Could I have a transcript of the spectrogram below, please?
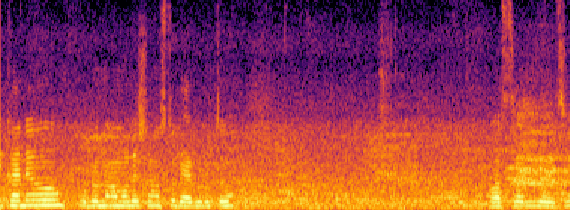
এখানেও পুরোনো আমলের সমস্ত ব্যবহৃত অস্ত্রাদি রয়েছে।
